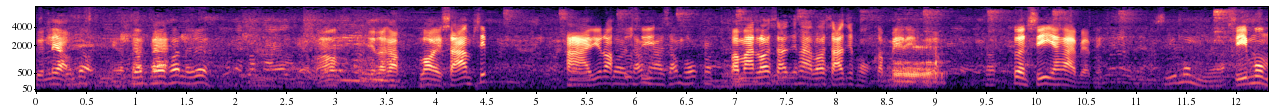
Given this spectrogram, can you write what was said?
ขึ้นแล้วขึ้นแล้วนี่ครับเตรียมพอพันธุ์เลยเด้อเอานี่แหละครับร้อยสามสิบหาอยู่เนาะร้อยดูสามสิห้าสามหกครับ ประมาณร้อยสามสิบห้าร้อยสามสิบหกกับเมนี่นะครับครับ เพื่อนสียังไงแบบนี้ สีมุมเนี่ยสีมุม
